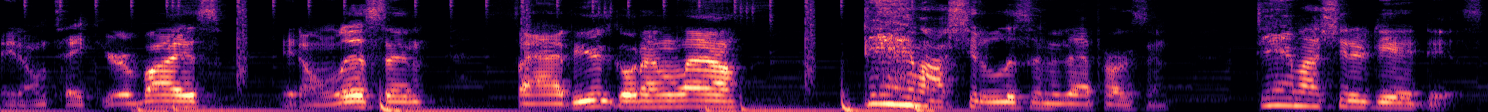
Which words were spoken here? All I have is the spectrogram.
they don't take your advice, they don't listen, five years go down the line, damn, I should have listened to that person. Damn, I should have did this.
